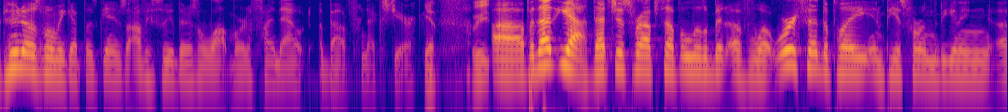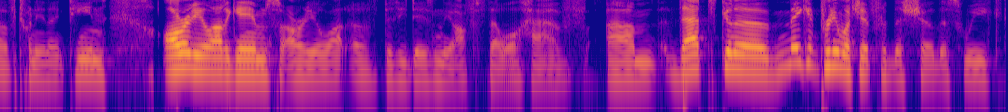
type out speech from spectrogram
But who knows when we get those games? Obviously, there's a lot more to find out about for next year. Yep. Uh, but that, yeah, that just wraps up a little bit of what we're excited to play in PS4 in the beginning of 2019. Already a lot of games, already a lot of busy days in the office that we'll have. Um, that's going to make it pretty much it for this show this week.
